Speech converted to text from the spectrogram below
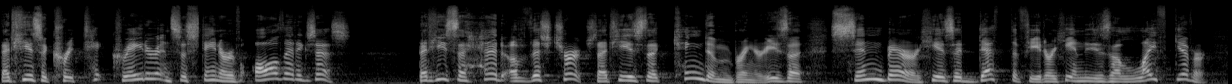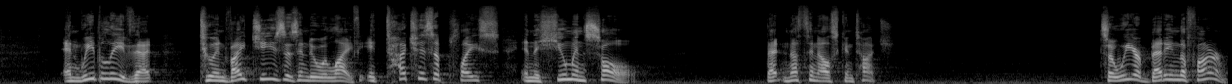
that he is a creator and sustainer of all that exists, that he's the head of this church, that he is the kingdom bringer, he's a sin bearer, he is a death defeater, he, is a life giver. And we believe that to invite Jesus into a life, it touches a place in the human soul that nothing else can touch. So we are betting the farm.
